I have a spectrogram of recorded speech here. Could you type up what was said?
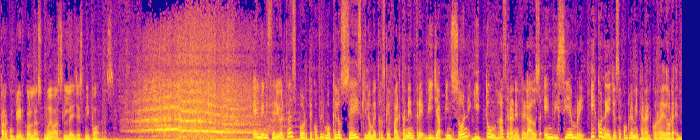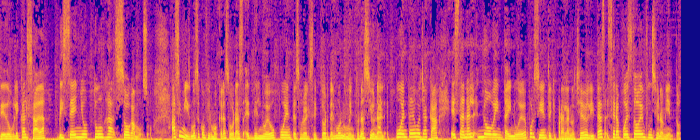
para cumplir con las nuevas leyes niponas. El Ministerio del Transporte confirmó que los seis kilómetros que faltan entre Villapinzón y Tunja serán entregados en diciembre y con ello se complementará el corredor de doble calzada Briseño, Tunja, Sogamoso. Asimismo, se confirmó que las obras del nuevo puente sobre el sector del Monumento Nacional Puente de Boyacá están al 99% y que para la noche de velitas será puesto en funcionamiento.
